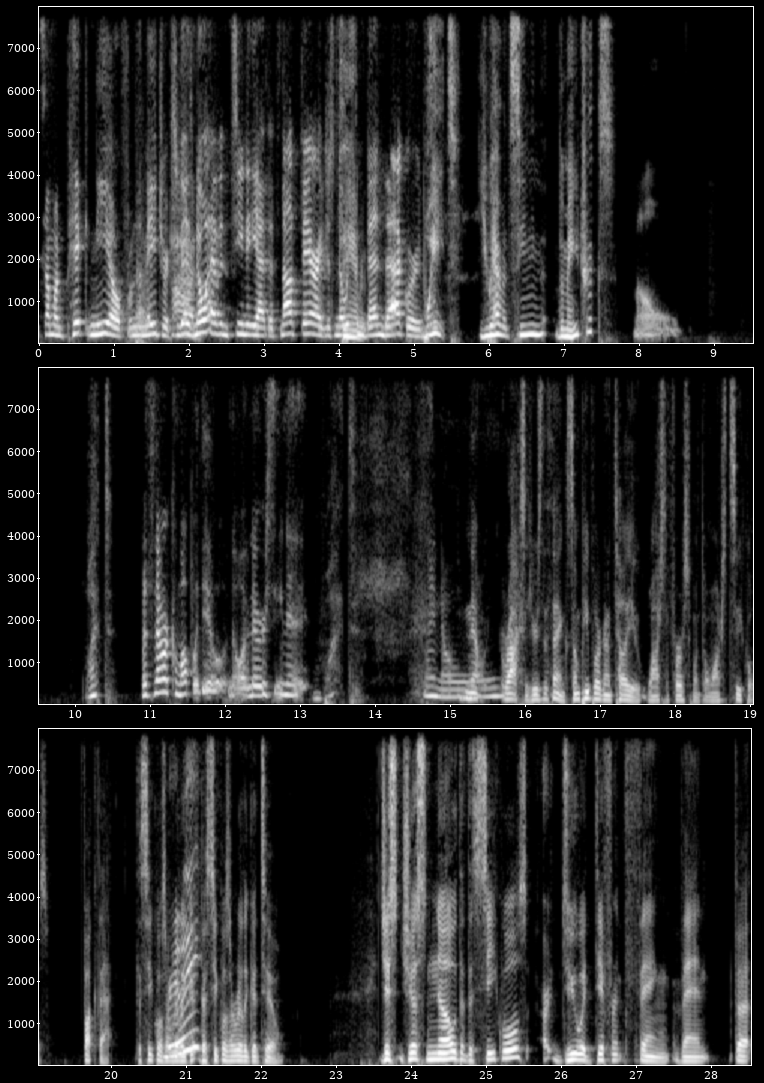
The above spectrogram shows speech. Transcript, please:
someone pick Neo from the Matrix. You guys know I haven't seen it yet. That's not fair. I just know he can it. bend backwards. Wait, you haven't seen The Matrix? No. What? That's never come up with you? No, I've never seen it. What? I know. Now, Roxy, here's the thing. Some people are going to tell you, watch the first one, don't watch the sequels. Fuck that. The sequels are really, Really? good. The sequels are really good too. Just just know that the sequels are, do a different thing than the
